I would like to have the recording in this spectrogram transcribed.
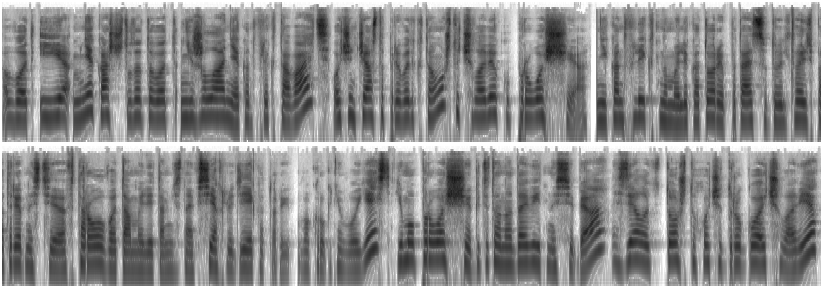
Вот. И мне кажется, что вот это вот нежелание конфликтовать очень часто приводит к тому, что человеку проще, не конфликтному или который пытается удовлетворить потребности второго там или там, не знаю, всех людей, которые вокруг него есть, ему проще где-то надавить на себя, сделать то, что хочет другой человек,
